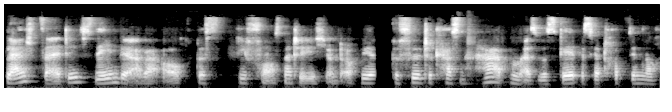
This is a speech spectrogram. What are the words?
Gleichzeitig sehen wir aber auch, dass die Fonds natürlich und auch wir gefüllte Kassen haben. Also das Geld ist ja trotzdem noch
